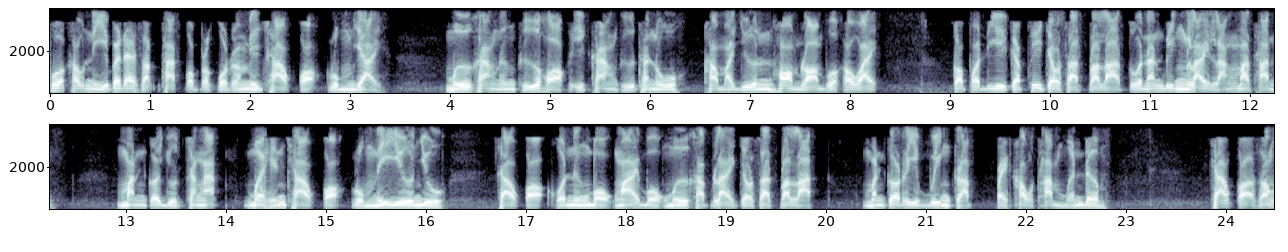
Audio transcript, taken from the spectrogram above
พวกเขาหนีไปได้สักพักก็ปรากฏว่ามีชาวเกาะกลุ่มใหญ่ มือข้างหนึ่งถือหอกอีกข้างถือธนูเข้ามายืนห้อมล้อมพวกเขาไว้ ก็พอดีกับที่เจ้าสัตว์ประหลาดตัวนั้นวิ่งไล่หลังมาทัน มันก็หยุดชะงัก เมื่อเห็นชาวเกาะกลุ่มนี้ยืนอยู่ ชาวเกาะคนหนึ่งโบกไม้โบกมือขับไล่เจ้าสัตว์ประหลาด มันก็รีบวิ่งกลับ ไปเข้าถ้ำเหมือนเดิม ชาวเกาะสอง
